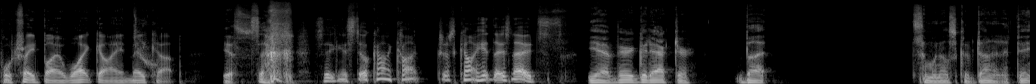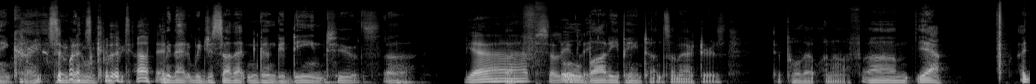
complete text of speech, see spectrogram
portrayed by a white guy in makeup. Yes. So, so you still kind of can't just can't hit those notes. Yeah. Very good actor, but someone else could have done it. I think. Right. Someone else could have done I mean, that we just saw that in Gunga Din too. It's uh, Yeah, a full absolutely. body paint on some actors to pull that one off. Um, yeah, I,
